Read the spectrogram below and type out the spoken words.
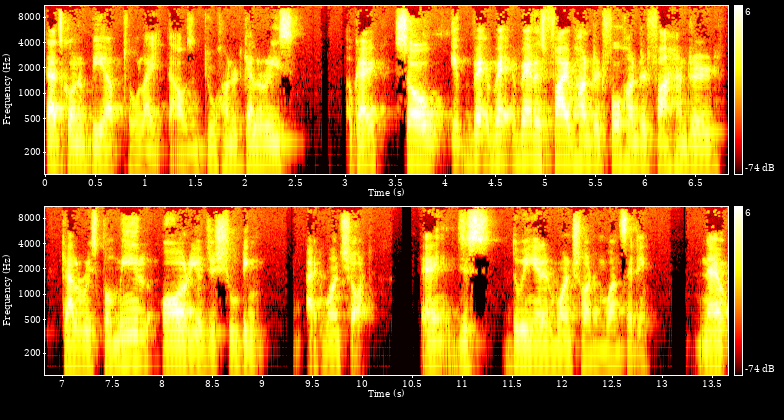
that's going to be up to like 1200 calories okay? So if, where, where is 500 400 500 calories per meal or you're just shooting at one shot okay? Just doing it at one shot in one setting now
